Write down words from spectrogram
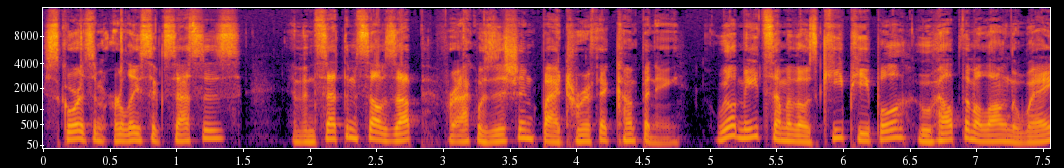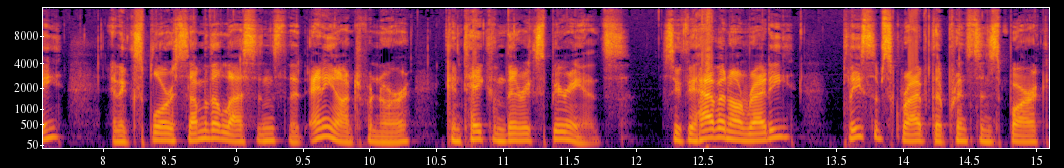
scored some early successes, and then set themselves up for acquisition by a terrific company. We'll meet some of those key people who helped them along the way and explore some of the lessons that any entrepreneur can take from their experience. So if you haven't already, please subscribe to the Princeton Spark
